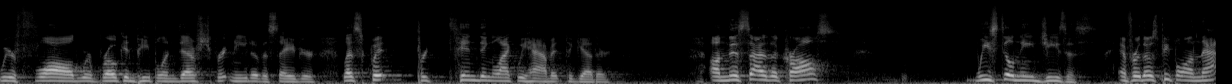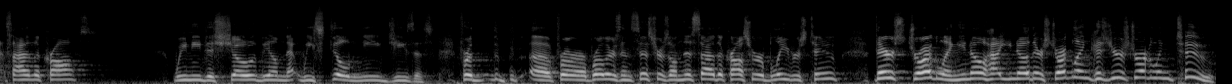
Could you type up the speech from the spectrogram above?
We're flawed, we're broken people in desperate need of a Savior. Let's quit pretending like we have it together. On this side of the cross, we still need Jesus. And for those people on that side of the cross, we need to show them that we still need Jesus. For, the, uh, for our brothers and sisters on this side of the cross who are believers too, they're struggling. You know how you know they're struggling? Because you're struggling too.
